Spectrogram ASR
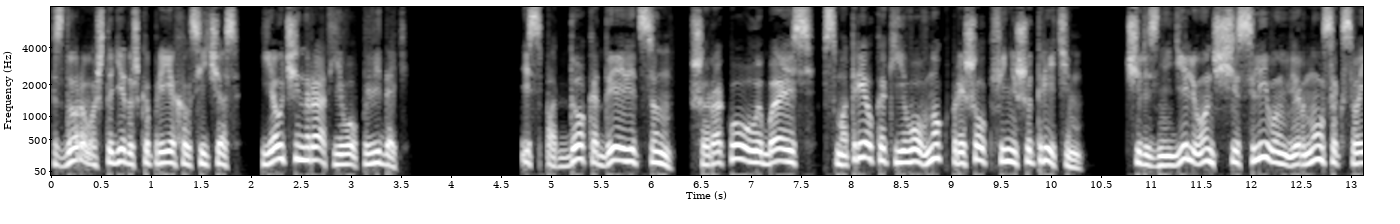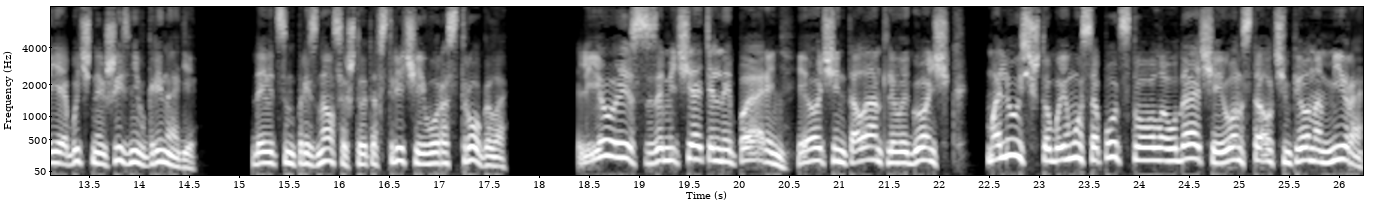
Здорово, что дедушка приехал сейчас, я очень рад его повидать. Из-под дока Дэвидсон, широко улыбаясь, смотрел, как его внук пришел к финишу третьим. Через неделю он счастливым вернулся к своей обычной жизни в Гренаде. Дэвидсон признался, что эта встреча его растрогала. «Льюис — замечательный парень и очень талантливый гонщик. Молюсь, чтобы ему сопутствовала удача, и он стал чемпионом мира.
